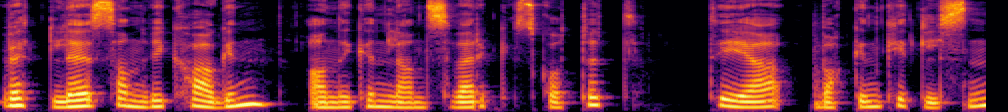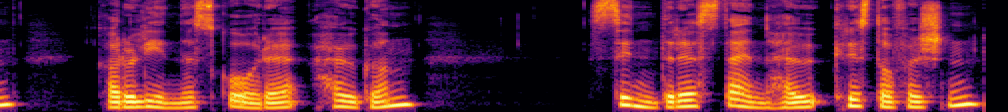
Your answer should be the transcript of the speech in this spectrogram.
Vetle Sandvik Hagen, Anniken Landsverk Skottet, Thea Bakken Kittelsen, Karoline Skåre Haugan, Sindre Steinhaug Christoffersen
